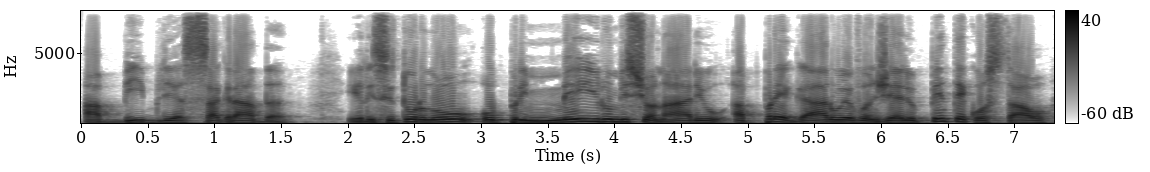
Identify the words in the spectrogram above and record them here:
a Bíblia Sagrada. Ele se tornou o primeiro missionário a pregar o evangelho pentecostal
